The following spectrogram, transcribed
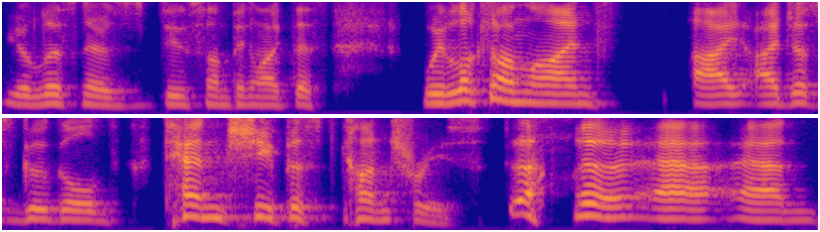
your listeners do something like this. We looked online. I I just googled 10 cheapest countries. and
